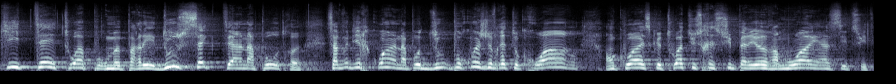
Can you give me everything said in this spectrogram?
qui t'es toi pour me parler? D'où c'est que tu es un apôtre? Ça veut dire quoi un apôtre? Pourquoi je devrais te croire? En quoi est-ce que toi tu serais supérieur à moi? Et ainsi de suite.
